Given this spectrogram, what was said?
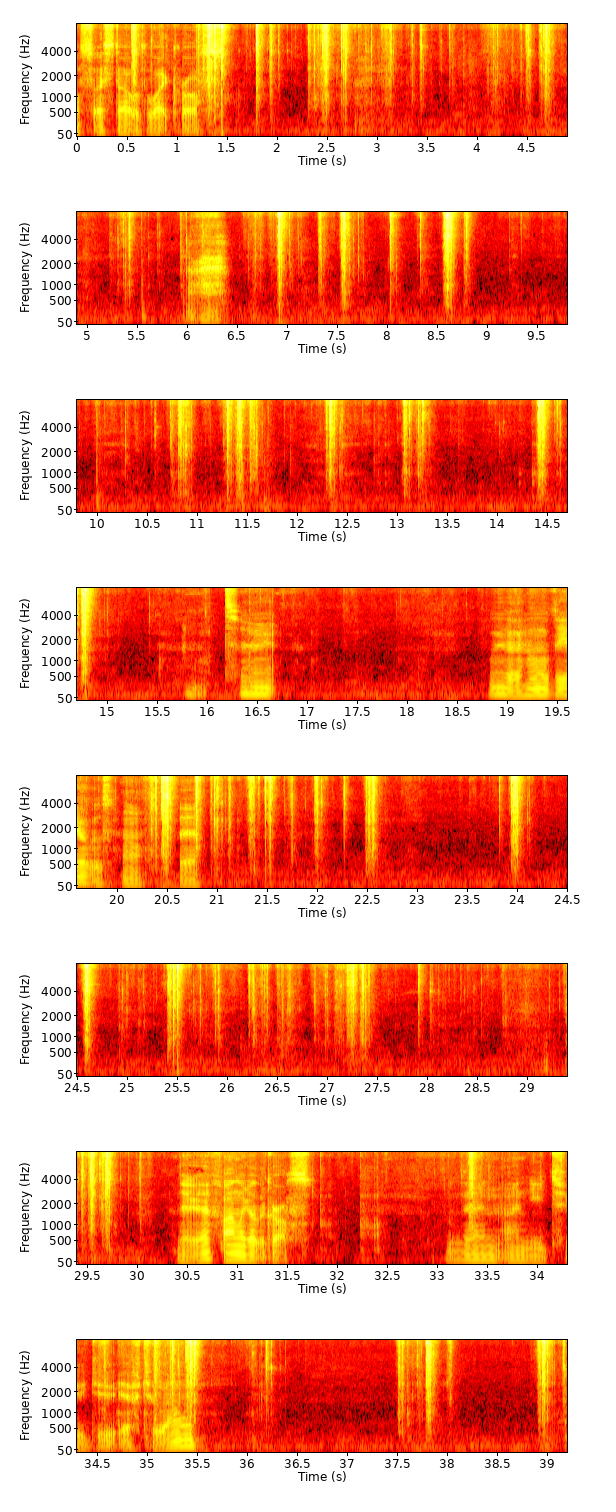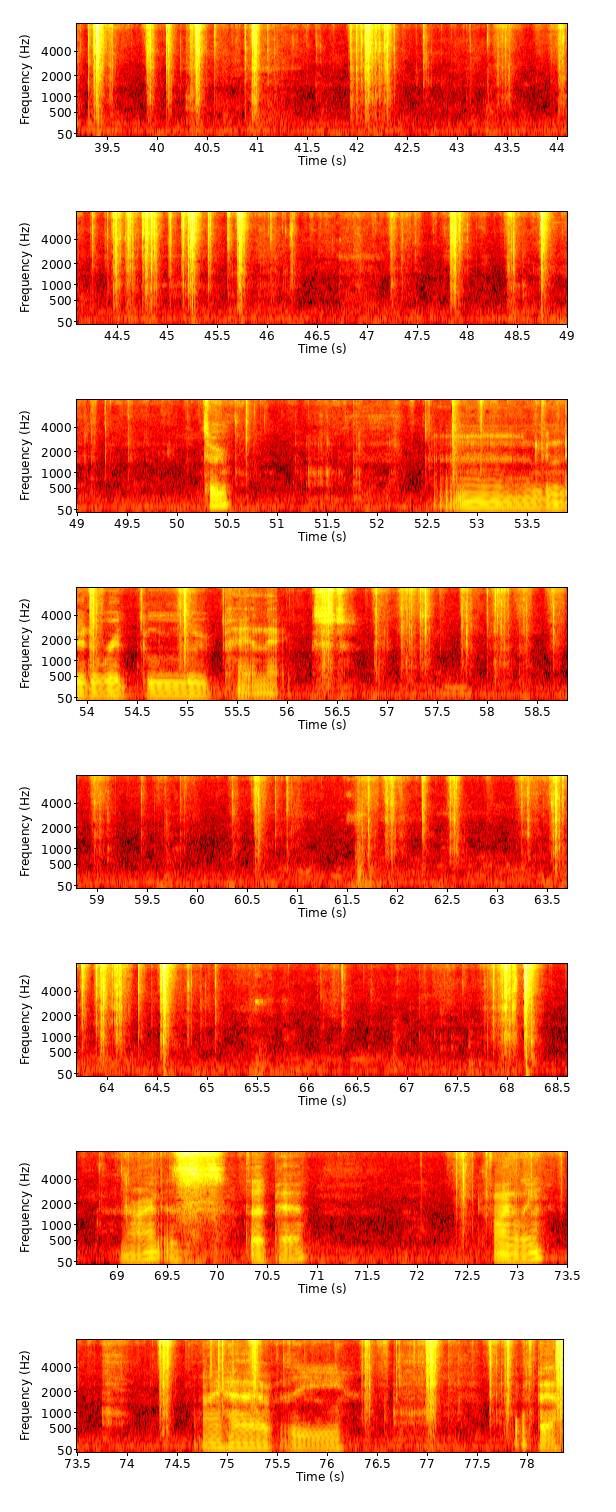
course I start with white cross. Ah. two. Where the hell are the others? Oh, there. There we go, finally got the cross. Then I need to do F2L. two. I'm gonna do the red blue pair next. Is third pair. Finally, I have the fourth pair.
